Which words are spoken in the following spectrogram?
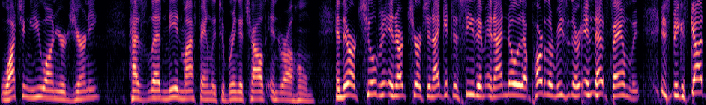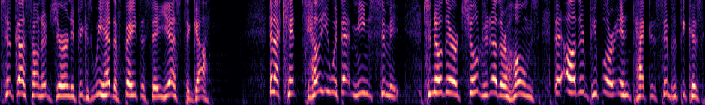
Watching you on your journey has led me and my family to bring a child into our home. And there are children in our church, and I get to see them, and I know that part of the reason they're in that family is because God took us on a journey because we had the faith to say yes to God. And I can't tell you what that means to me to know there are children in other homes, that other people are impacted simply because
